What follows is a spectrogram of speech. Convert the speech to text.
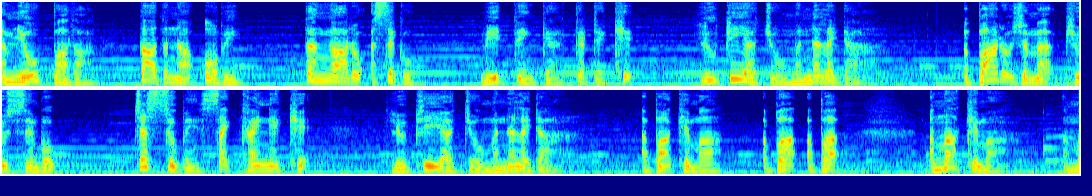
အမျိုးဘာသာသာသနာအော်ပြီးတန်ဃာတော်အစ်စ်ကိုမီးသင်ကန်းကတ်တဲ့ခေတ်လူပြည့်ရကြိုမနှက်လိုက်တာအဘတို့ရမတ်ဖြူစင်ဖို့ကျက်စုပင်စိုက်ခိုင်းတဲ့ခေတ်လူပြည့်ရကြိုမနှက်လိုက်တာအဘခေတ်မှာအဘအဘ အမခေတ်မှာအမ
